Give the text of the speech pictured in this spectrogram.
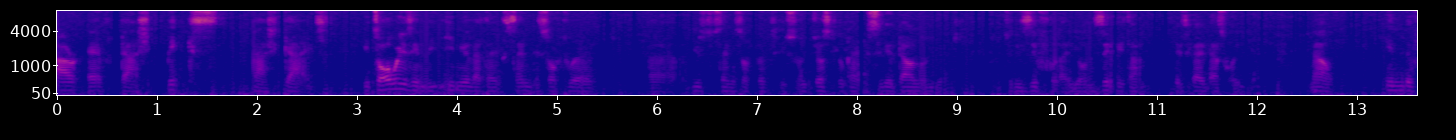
RF-pix-guides. It's always in the email that I send the software, uh, used to send the software to you, so just look at it, see the download link to the zip folder, you unzip it and basically that's what you get. Now, in the,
